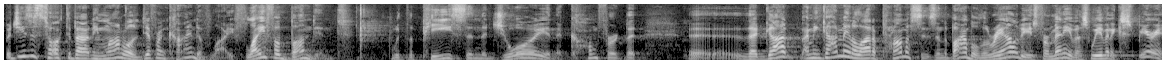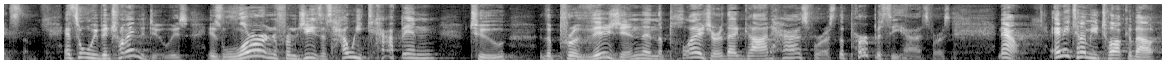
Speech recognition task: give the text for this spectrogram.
But Jesus talked about and he modeled a different kind of life, life abundant, with the peace and the joy and the comfort that, uh, that God, I mean, God made a lot of promises in the Bible. The reality is, for many of us, we haven't experienced them. And so, what we've been trying to do is, is learn from Jesus how we tap into the provision and the pleasure that God has for us, the purpose He has for us. Now, anytime you talk about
